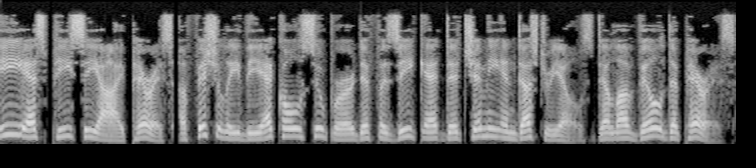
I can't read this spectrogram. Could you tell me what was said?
ESPCI Paris officially the École supérieure de physique et de chimie industrielles de la ville de Paris,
